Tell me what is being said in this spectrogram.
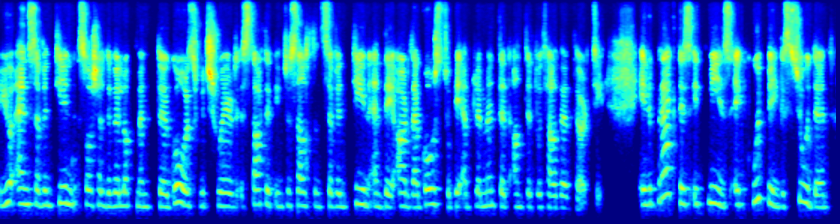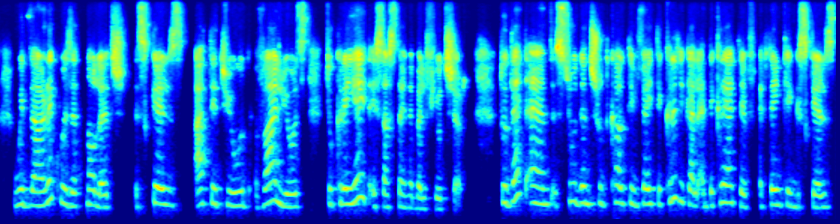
UN 17 social development goals, which were started in 2017, and they are the goals to be implemented until 2030. In practice, it means equipping students with the requisite knowledge, skills, attitude, values to create a sustainable future. To that end, students should cultivate critical and creative thinking skills,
